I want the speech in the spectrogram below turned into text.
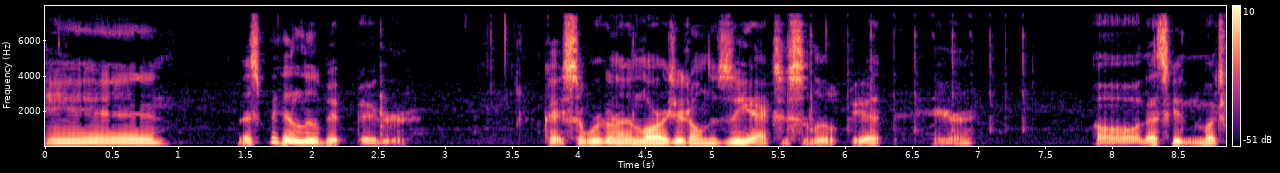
And let's make it a little bit bigger. Okay, so we're going to enlarge it on the z-axis a little bit here. Oh, that's getting much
